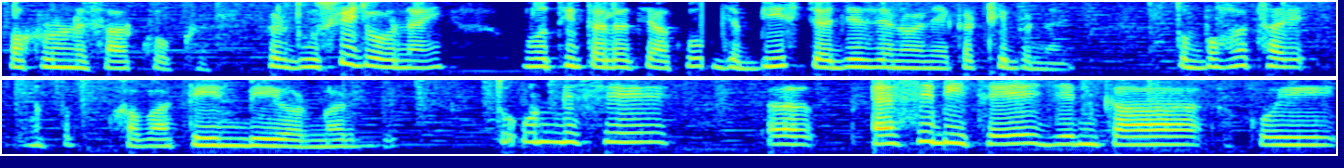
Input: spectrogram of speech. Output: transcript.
फ़खरुलनसा खोखर। फिर दूसरी जो बनाई वो थी तलत याकूब, जब बीस जजेस इन्होंने इकट्ठी बनाई तो बहुत सारे मतलब ख़वातीन भी और मर्द भी। तो उनमें से ऐसे भी थे जिनका कोई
